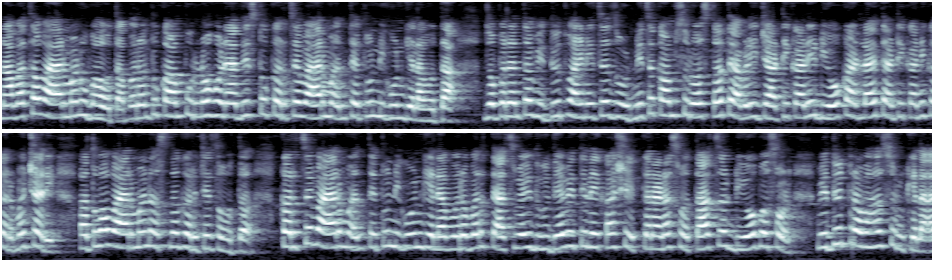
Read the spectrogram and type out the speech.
नावाचा वायरमन उभा होता. परंतु काम पूर्ण होण्याआधीच तो करचे वायरमन तेथून निघून गेला होता. जोपर्यंत विद्युत वाहिनीचे जोडणीचं काम सुरू असतं त्यावेळी ज्या ठिकाणी डिओ काढलाय त्या ठिकाणी कर्मचारी अथवा वायरमन असणं गरजेचं होतं. करचे वायरमन तेथून निघून गेल्याबरोबर त्याचवेळी धुदेव येथील एका शेतकऱ्यानं स्वतःच डिओ बसवून विद्युत प्रवाह सुरू केला.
